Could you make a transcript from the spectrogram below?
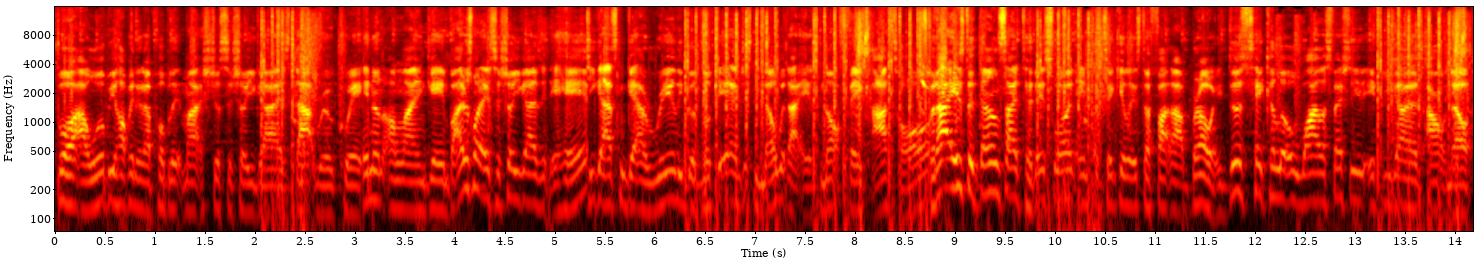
But I will be hopping in a public match just to show you guys that real quick in an online game. But I just wanted to show you guys it here so you guys can get a really good look at it and just know that it's not fake at all. But that is the downside to this one in particular. It's the fact that, bro, it does take a little while, especially if you guys, I don't know,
